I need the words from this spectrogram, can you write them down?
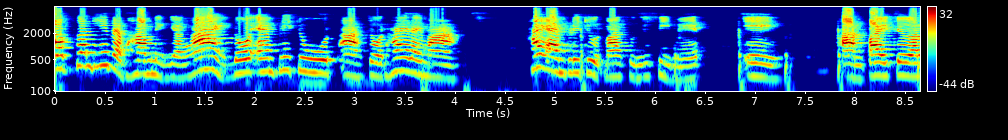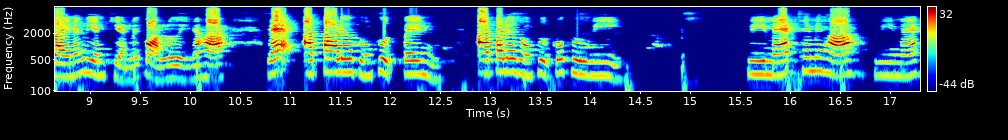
รถเคลื่อนที่แบบฮาร์มนิกอย่างง่าย โดยแอมพลิจูดอ่าโจทย์ให้อะไรมา ให้แอมพลิจูดมา 0.4 เมตร A อ่านไปเจออะไรนักเรียนเขียนไว้ก่อนเลยนะคะ และอัตราเร็วสูงสุดเป็นอัตราเร็วสูงสุดก็คือ v v max ใช่ไหมคะ v max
